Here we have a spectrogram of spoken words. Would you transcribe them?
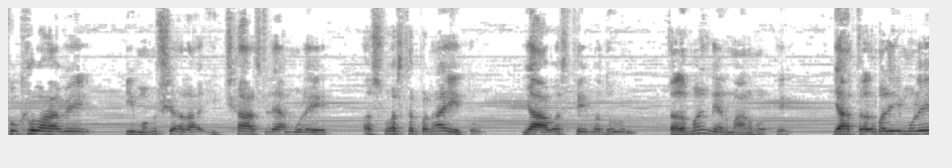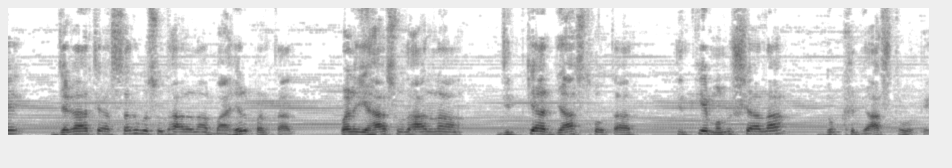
सुख व्हावे ही मनुष्याला इच्छा असल्यामुळे अस्वस्थपणा येतो. या अवस्थेमधून तळमळ निर्माण होते. या तळमळीमुळे जगाच्या सर्व सुधारणा बाहेर पडतात. पण ह्या सुधारणा जितक्या जास्त होतात तितके मनुष्याला दुःख जास्त होते.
